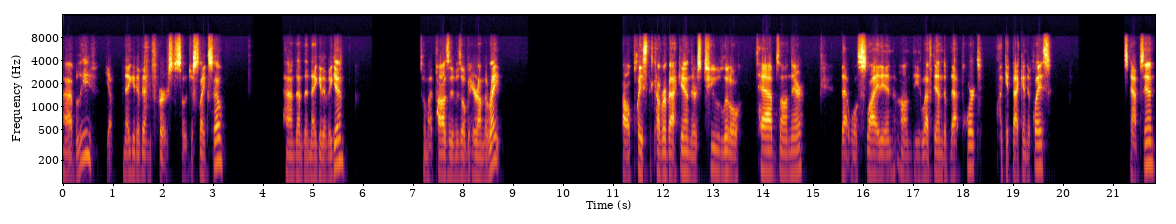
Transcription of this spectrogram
I believe, yep, negative end first. So just like so. And then the negative again. So my positive is over here on the right. I'll place the cover back in. There's two little tabs on there that will slide in on the left end of that port. Click it back into place. Snaps in.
